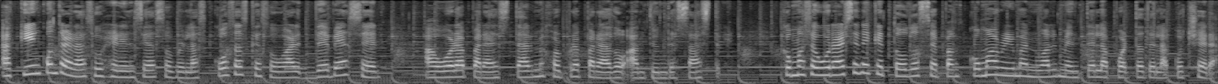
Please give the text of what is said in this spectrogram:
Aquí encontrará sugerencias sobre las cosas que su hogar debe hacer ahora para estar mejor preparado ante un desastre, como asegurarse de que todos sepan cómo abrir manualmente la puerta de la cochera,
